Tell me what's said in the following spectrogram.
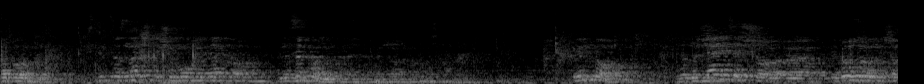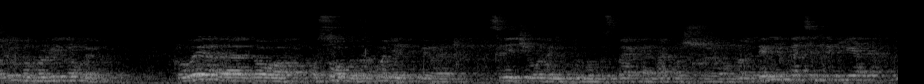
заборонено. Слід зазначити, що мова йде про порядок державного кордону. Крім того, зазначається, що е, підозрюваний Шавлюк добровільно вибрав. Коли е, до особи заходять е, слідчі органів Служби безпеки, а також е, оперативні працівники, ну,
